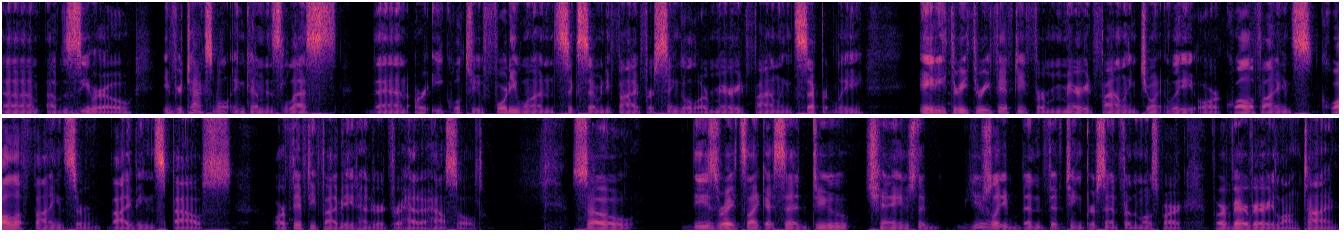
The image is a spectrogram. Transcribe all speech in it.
um, of zero if your taxable income is less than or equal to 41,675 for single or married filing separately, 83,350 for married filing jointly or qualifying qualifying surviving spouse, or 55,800 for head of household. So these rates, like I said, do change. They've usually been 15% for the most part for a very, very long time.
